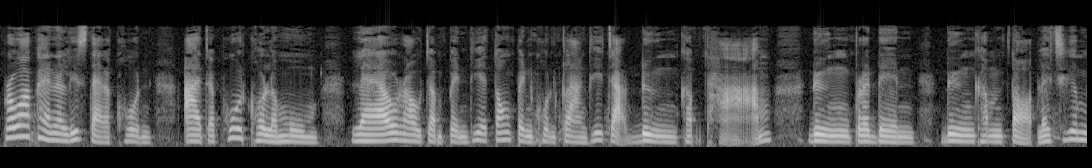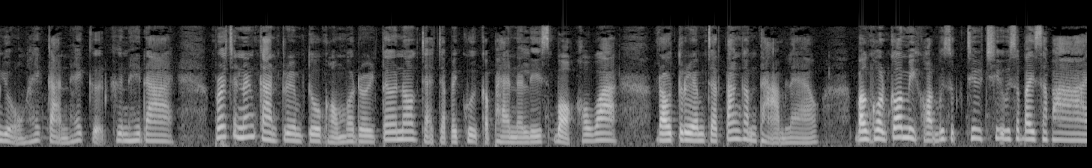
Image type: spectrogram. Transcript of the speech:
เพราะว่า panelist แต่ละคนอาจจะพูดคนละมุม แล้วเราจำเป็นที่จะต้องเป็นคนกลางที่จะดึงคำถาม ดึงประเด็น ดึงคำตอบและเชื่อมโยงให้กันให้เกิดขึ้นให้ได้ เพราะฉะนั้นการเตรียมตัวของ moderator นอกจากจะไปคุยกับ panelist บอกเขาว่า เราเตรียมจะตั้งคำถามแล้ว บางคนก็มีความรู้สึกชิวๆสบาย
